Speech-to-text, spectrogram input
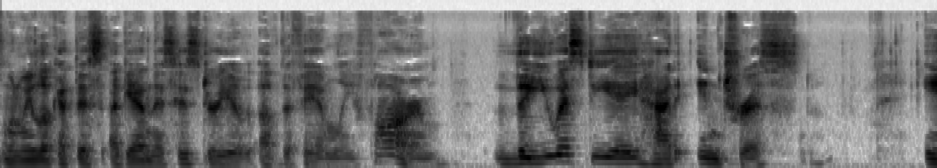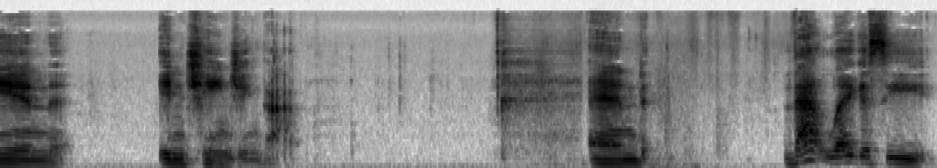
when we look at this again, this history of, of the family farm, the USDA had interest in in changing that. And that legacy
